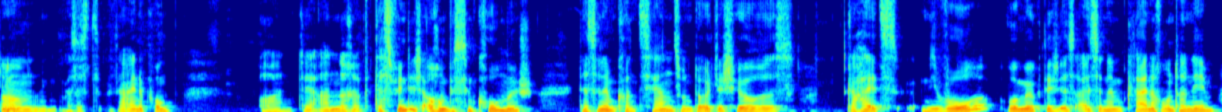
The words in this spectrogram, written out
Ähm, das ist der eine Punkt. Und der andere, das finde ich auch ein bisschen komisch, dass in einem Konzern so ein deutlich höheres Gehaltsniveau womöglich ist als in einem kleineren Unternehmen,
